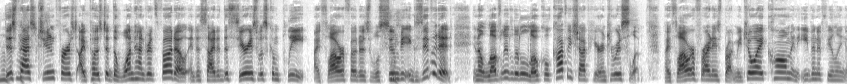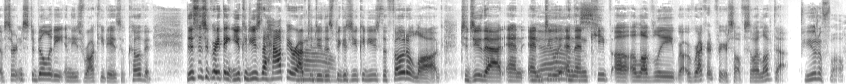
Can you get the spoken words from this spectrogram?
This past June 1st, I posted the 100th photo and decided the series was complete. My flower photos will soon be exhibited in a lovely little local coffee shop here in Jerusalem. My Flower Fridays brought me joy, calm, and even a feeling of certain stability in these rocky days of COVID. This is a great thing. You could use the Happier app wow. to do this because you could use the photo log to do that and and yes. do it and then keep a, a lovely record for yourself. So I love that. Beautiful.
